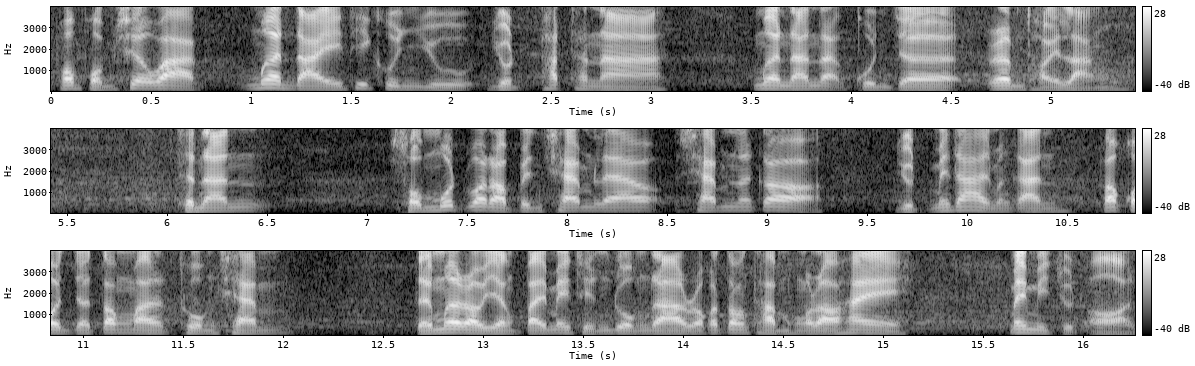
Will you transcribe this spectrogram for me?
เพราะผมเชื่อว่าเมื่อใดที่คุณอยู่หยุดพัฒนา เมื่อนั้นน่ะคุณจะเริ่มถอยหลัง ฉะนั้นสมมุติว่าเราเป็นแชมป์แล้วแชมป์นั้นก็หยุดไม่ได้เหมือนกัน เพราะคนจะต้องมาทวงแชมป์แต่เมื่อเรายังไปไม่ถึงดวงดาวเราก็ต้องทำของเราให้ไม่มีจุดอ่อน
